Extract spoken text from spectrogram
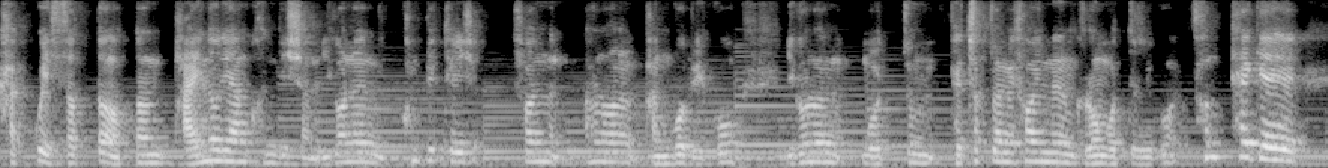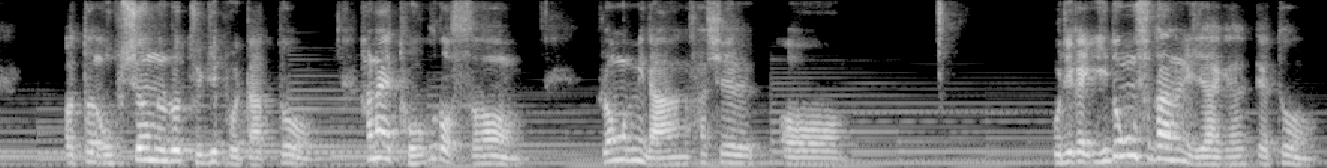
갖고 있었던 어떤 binary한 컨디션 이거는 computation 방법이고 이거는 뭐 좀 대척점에 서 있는 그런 것들이고 선택의 어떤 옵션으로 두기보다도 하나의 도구로서 그런 겁니다. 사실 어 우리가 이동수단을 이야기할 때도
